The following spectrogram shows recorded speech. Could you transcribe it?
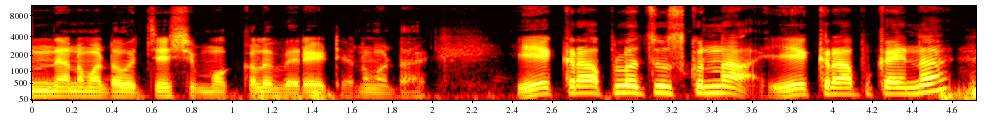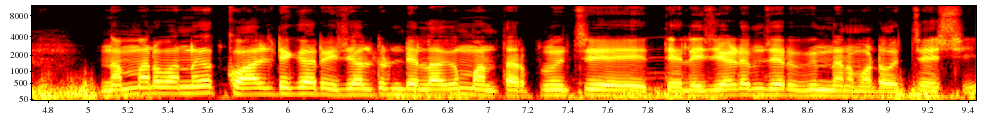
ఉంది అనమాట వచ్చేసి మొక్కల వెరైటీ అనమాట. ఏ క్రాప్లో చూసుకున్నా ఏ క్రాప్కైనా నెంబర్ వన్గా క్వాలిటీగా రిజల్ట్ ఉండేలాగా మన తరపు నుంచి తెలియజేయడం జరిగింది అనమాట వచ్చేసి.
